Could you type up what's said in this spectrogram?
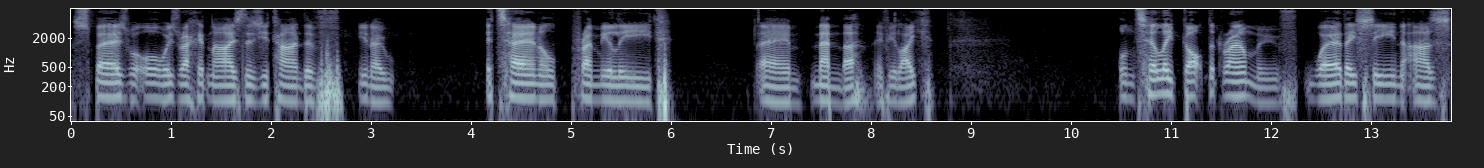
Spurs were always recognised as your kind of, you know, eternal Premier League um, member, if you like. Until they got the ground move, were they seen as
